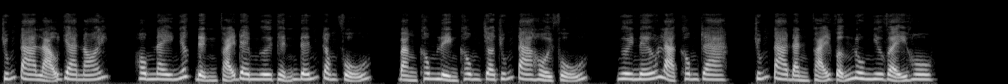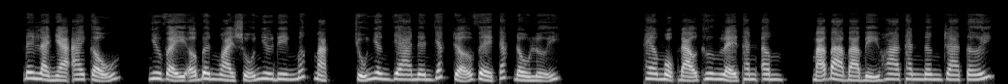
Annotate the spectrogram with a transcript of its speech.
chúng ta lão gia nói, hôm nay nhất định phải đem ngươi thỉnh đến trong phủ, bằng không liền không cho chúng ta hồi phủ, ngươi nếu là không ra, chúng ta đành phải vẫn luôn như vậy hô. Đây là nhà ai cẩu, như vậy ở bên ngoài sủa như điên mất mặt, chủ nhân gia nên dắt trở về cắt đầu lưỡi. Theo một đạo thương lệ thanh âm, mã bà bà bị hoa thanh nâng ra tới,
